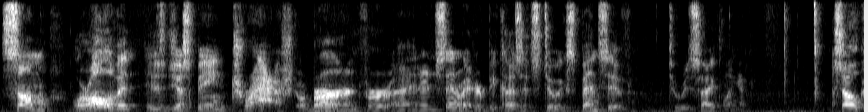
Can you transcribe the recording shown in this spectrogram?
some or all of it is just being trashed or burned for uh, an incinerator because it's too expensive to recycling it. So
